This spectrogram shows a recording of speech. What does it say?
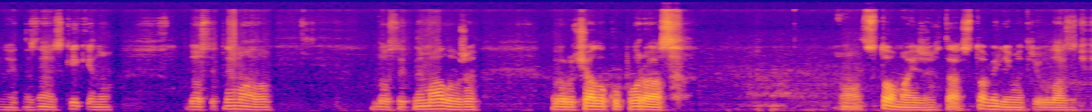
Навіть не знаю скільки, але досить немало. Досить немало вже виручало купу раз. От, 100 майже, так, 100 мм влазить.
